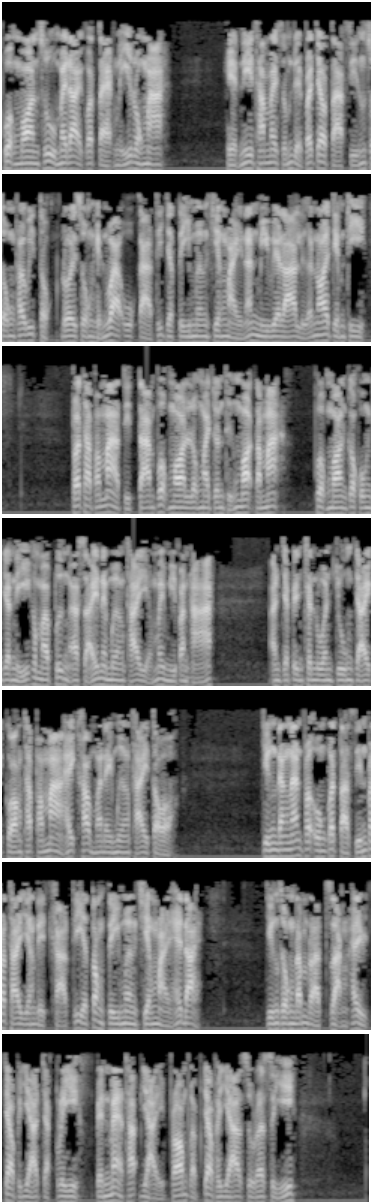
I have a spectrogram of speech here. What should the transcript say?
พวกมอนสู้ไม่ได้ก็แตกหนีลงมา เหตุนี้ทำให้สมเด็จพระเจ้าตากสินทรงพระวิตก โดยทรงเห็นว่าโอกาสที่จะตีเมืองเชียงใหม่นั้นมีเวลาเหลือน้อยเต็มที เพราะถ้าพม่าติดตามพวกมอนลงมาจนถึงเมาะตะมะ พวกมอนก็คงจะหนีเข้ามาพึ่งอาศัยในเมืองไทยอย่างไม่มีปัญหา อันจะเป็นชนวนจูงใจกองทัพพม่าให้เข้ามาในเมืองไทยต่อ จึงดังนั้นพระองค์ก็ตัดสินพระไทยอย่างเด็ดขาดที่จะต้องตีเมืองเชียงใหม่ให้ได้ จึงทรงดำรัสสั่งให้เจ้าพญาจักรี เป็นแม่ทัพใหญ่พร้อมกับเจ้าพญาสุรศรี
